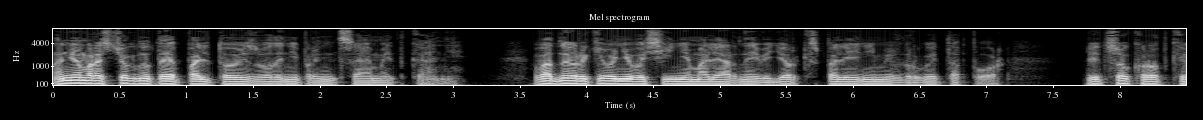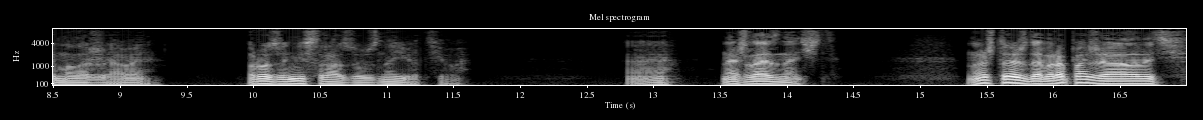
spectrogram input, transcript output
На нем расстегнутое пальто из водонепроницаемой ткани. В одной руке у него синяя малярная ведерко с поленьями, в другой топор. Лицо кроткое моложавое. Роза не сразу узнает его. — А, нашла, значит. — Ну что ж, добро пожаловать,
